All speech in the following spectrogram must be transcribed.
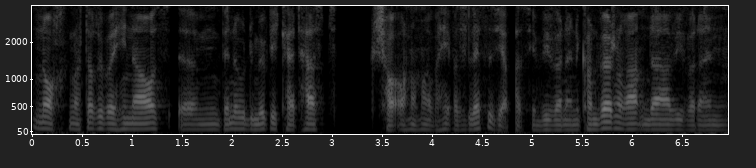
noch, noch darüber hinaus, ähm, wenn du die Möglichkeit hast, schau auch nochmal, hey, was ist letztes Jahr passiert? Wie war deine Conversion-Raten da? Wie war dein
